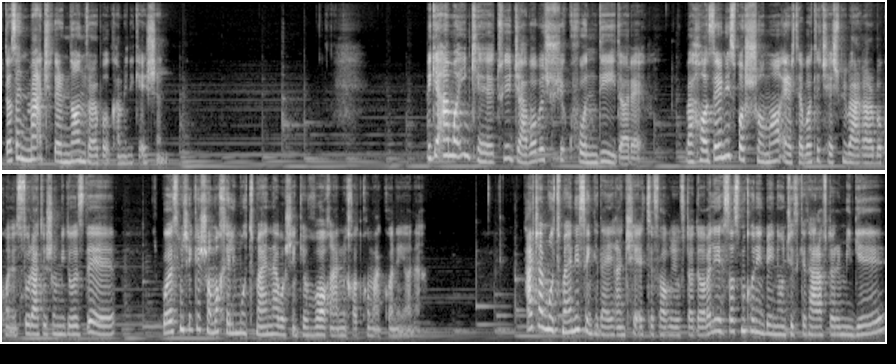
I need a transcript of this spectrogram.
doesn't match their non-verbal communication. میگه اما اینکه توی جوابش یه کندی داره و حاضر نیست با شما ارتباط چشمی برقرار بکنه. صورتش رو میدزده؟ باعث میشه که شما خیلی مطمئن نباشین که واقعا می‌خواد کمک کنه یا نه. هرچند مطمئن نیستین که دقیقا چه اتفاقی افتاده ولی احساس می‌کنین بین اون چیزی که طرف داره میگه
